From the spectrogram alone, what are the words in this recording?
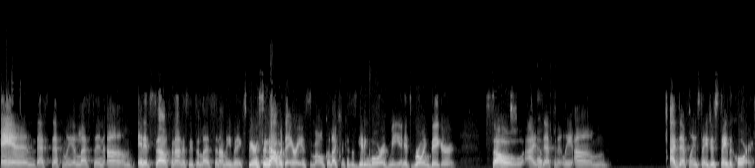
and that's definitely a lesson um, in itself. And honestly, it's a lesson I'm even experiencing now with the Ari Simone collection because it's getting more of me and it's growing bigger. So I definitely, um, I definitely say just stay the course.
